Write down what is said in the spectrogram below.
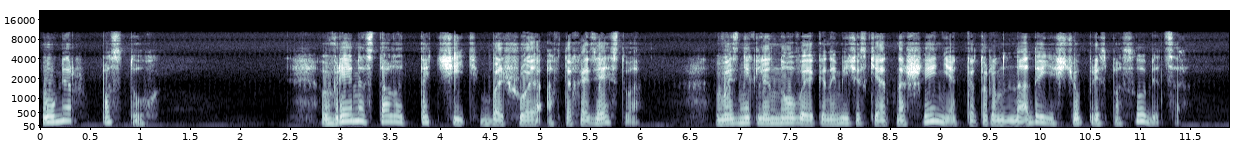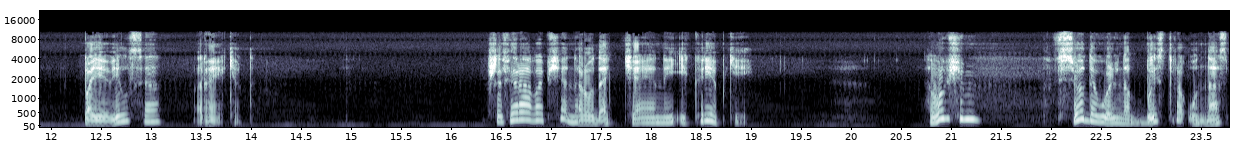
умер пастух. Время стало точить большое автохозяйство. Возникли новые экономические отношения, к которым надо еще приспособиться. Появился рэкет. Шофера вообще народ отчаянный и крепкий. В общем, все довольно быстро у нас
